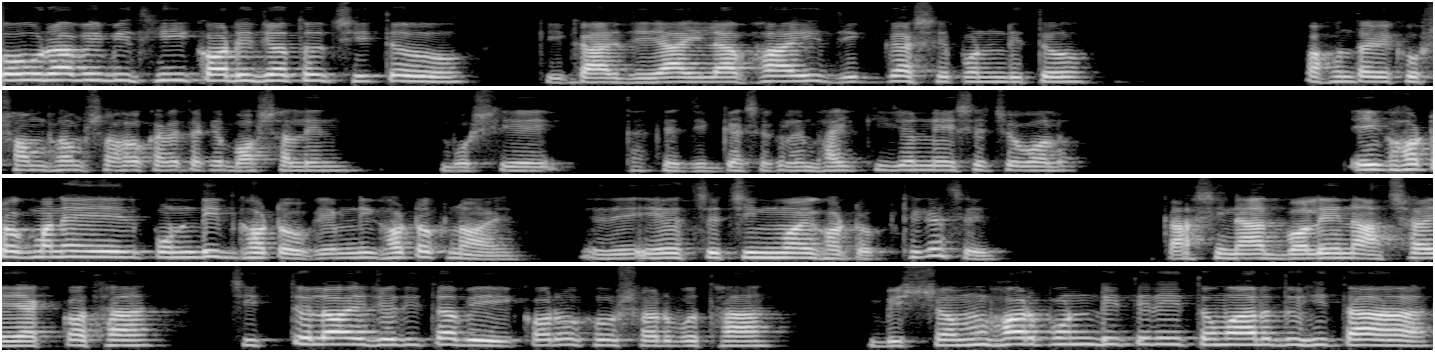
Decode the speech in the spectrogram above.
গৌরবে বিধি করে যত ছিত, কি কার্যে আইলা ভাই জিজ্ঞাসে পণ্ডিত। তখন তাকে খুব সম্ভ্রম সহকারে তাকে বসালেন, বসিয়ে তাকে জিজ্ঞাসা করলেন, ভাই, কি জন্য এসেছ বলো? এই ঘটক মানে পণ্ডিত ঘটক, এমনি ঘটক নয়। এ- হচ্ছে চিন্ময় ঘটক, ঠিক আছে? কাশীনাথ বলেন, আছয় এক কথা, চিত্তলয় যদি তবে করহ সর্বথা। বিশ্বম্ভর পণ্ডিতের তোমার দুহিতা,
